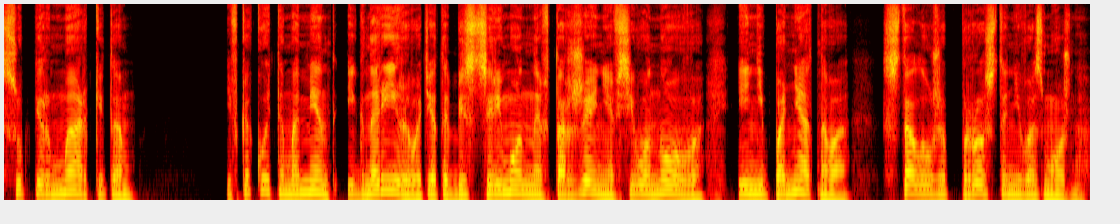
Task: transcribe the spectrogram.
супермаркетам, и в какой-то момент игнорировать это бесцеремонное вторжение всего нового и непонятного стало уже просто невозможно.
